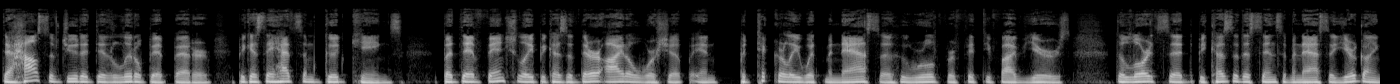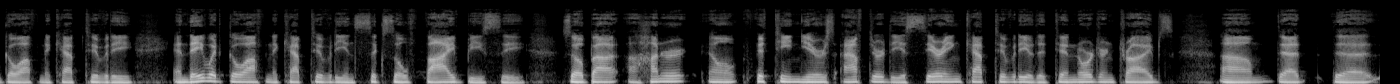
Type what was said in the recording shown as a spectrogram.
The house of Judah did a little bit better because they had some good kings. But they eventually, because of their idol worship and particularly with Manasseh, who ruled for 55 years, the Lord said, because of the sins of Manasseh, you're going to go off into captivity. And they would go off into captivity in 605 BC. So about 115 years after the Assyrian captivity of the 10 northern tribes, um, that the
